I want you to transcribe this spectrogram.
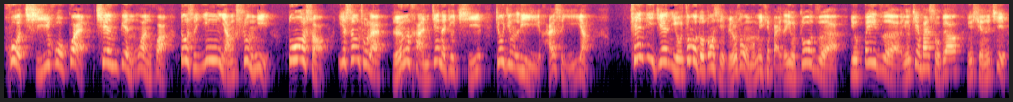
或奇或怪，千变万化，都是阴阳顺逆。多少一生出来，人罕见的就奇，究竟理还是一样？”天地间有这么多东西，比如说我们面前摆的有桌子、有杯子、有键盘、鼠标、有显示器，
